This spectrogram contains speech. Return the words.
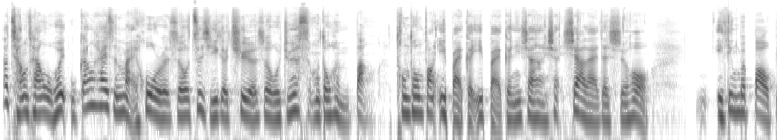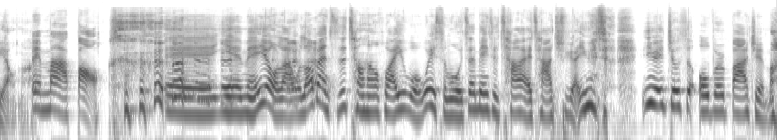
那常常我会，我刚开始买货的时候，自己一个去的时候，我觉得什么都很棒，通通放一百个一百个，你想想下下来的时候。一定会爆表嘛？被骂爆？诶，也没有啦。我老板只是常常怀疑我为什么我这边一直插来插去啊？因为 因为就是 over budget 嘛。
